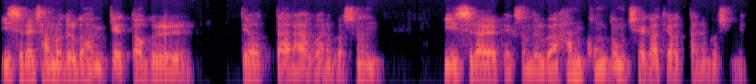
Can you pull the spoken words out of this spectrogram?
이스라엘 장로들과 함께 떡을 떼었다라고 하는 것은 이스라엘 백성들과 한 공동체가 되었다는 것입니다.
